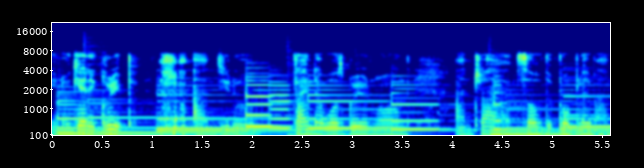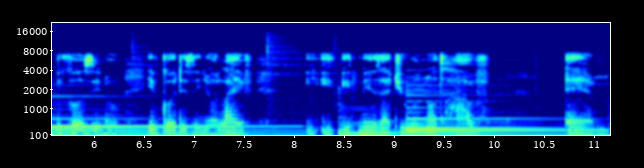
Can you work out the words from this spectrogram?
you know get a grip and you know find out what's going wrong try and solve the problem and because you know if God is in your life it, it means that you will not have um,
